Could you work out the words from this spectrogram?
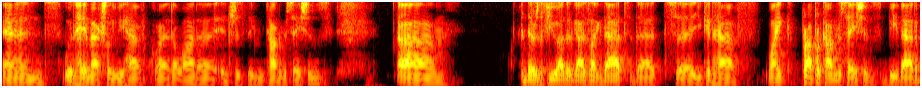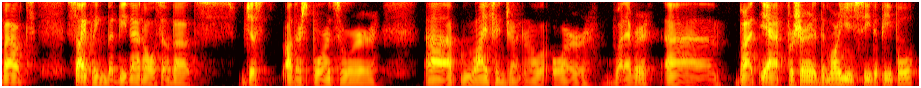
And with him actually we have quite a lot of interesting conversations. Um, and there's a few other guys like that that uh, you can have like proper conversations be that about cycling but be that also about just other sports or uh, life in general or whatever. Uh, but yeah, for sure, the more you see the people,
